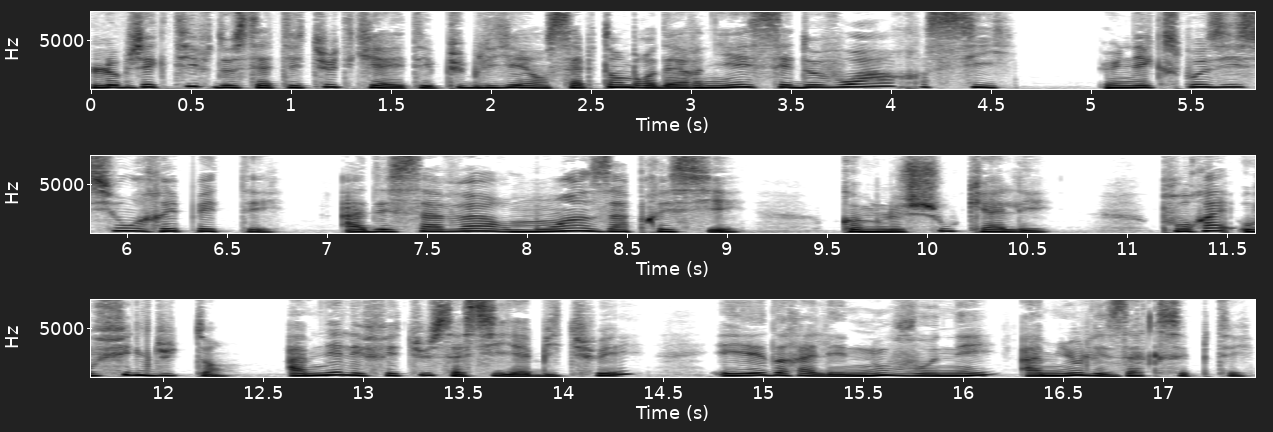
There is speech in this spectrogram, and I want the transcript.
L'objectif de cette étude qui a été publiée en septembre dernier, c'est de voir si une exposition répétée à des saveurs moins appréciées, comme le chou calé, pourrait au fil du temps amener les fœtus à s'y habituer et aiderait les nouveau-nés à mieux les accepter.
